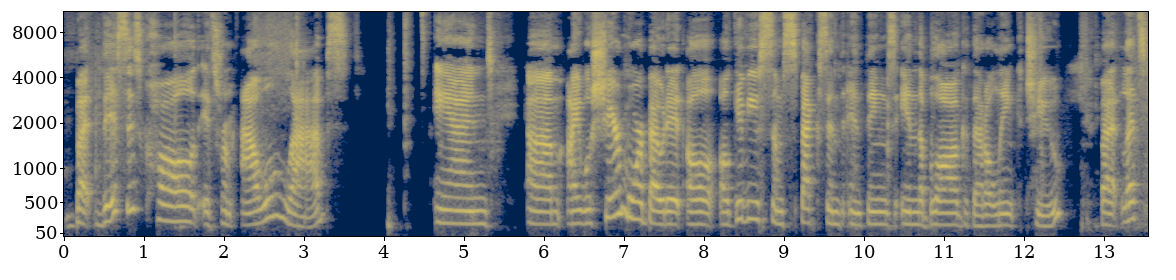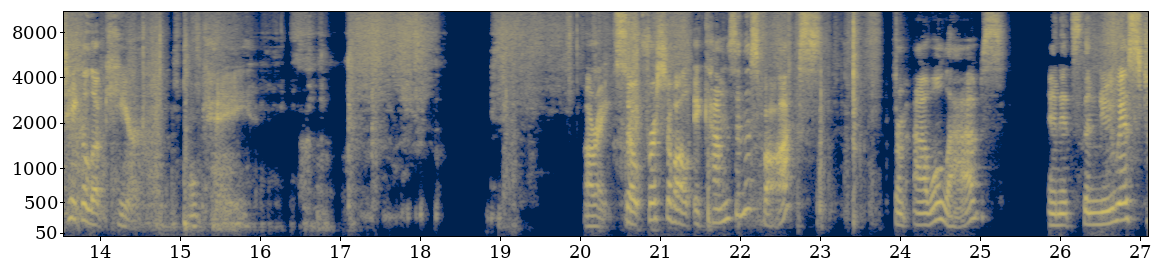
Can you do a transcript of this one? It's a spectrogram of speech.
but this is called, it's from Owl Labs. And um, I will share more about it. I'll I'll give you some specs and, and things in the blog that I'll link to. But let's take a look here. Okay. All right. So first of all, it comes in this box from Owl Labs, and it's the newest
